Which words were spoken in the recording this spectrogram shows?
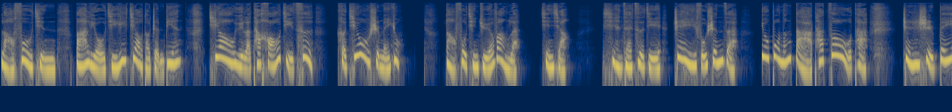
老父亲把柳吉叫到枕边，教育了他好几次，可就是没用。老父亲绝望了，心想：现在自己这副身子，又不能打他揍他，真是悲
